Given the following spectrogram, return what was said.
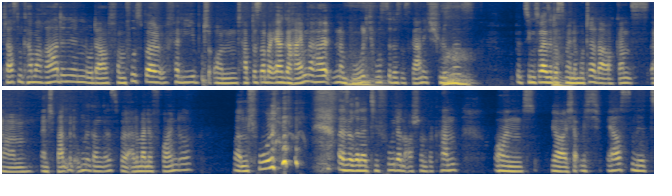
Klassenkameradinnen oder vom Fußball verliebt und habe das aber eher geheim gehalten, obwohl ich wusste, dass es gar nicht schlimm ist. Beziehungsweise, dass meine Mutter da auch ganz ähm, entspannt mit umgegangen ist, weil alle meine Freunde waren schwul. also relativ früh dann auch schon bekannt. Und ja, ich habe mich erst mit,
